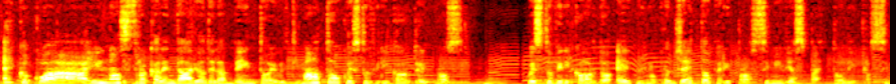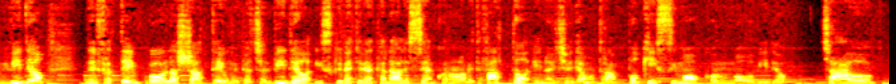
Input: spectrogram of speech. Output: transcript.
ecco qua il nostro calendario dell'avvento è ultimato questo vi questo vi ricordo è il primo progetto, per i prossimi vi aspetto nei prossimi video. Nel frattempo lasciate un mi piace al video, iscrivetevi al canale se ancora non l'avete fatto e noi ci vediamo tra pochissimo con un nuovo video. Ciao!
